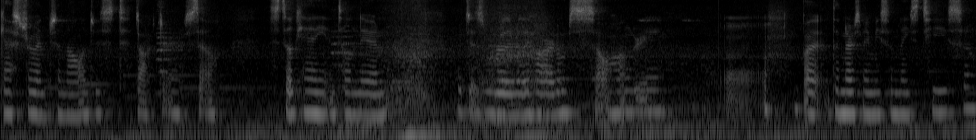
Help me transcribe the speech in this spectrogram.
gastroenterologist doctor. So still can't eat until noon, which is really really hard. I'm so hungry. But the nurse made me some nice tea, so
